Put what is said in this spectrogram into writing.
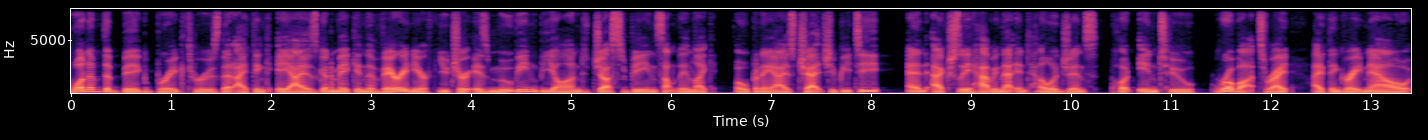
One of the big breakthroughs that I think AI is going to make in the very near future is moving beyond just being something like OpenAI's ChatGPT and actually having that intelligence put into robots, right? I think right now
